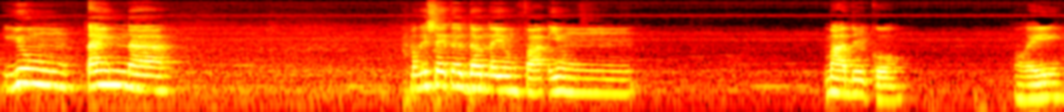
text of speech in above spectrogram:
yung time na mag-settle down na yung fa- yung mother ko, okay,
